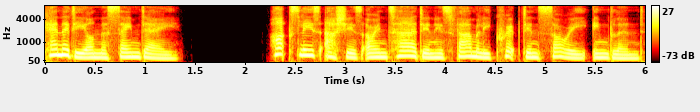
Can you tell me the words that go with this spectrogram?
Kennedy on the same day. Huxley's ashes are interred in his family crypt in Surrey, England.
